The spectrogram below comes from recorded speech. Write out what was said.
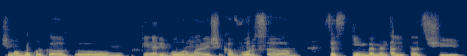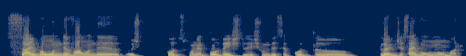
Și mă bucur că uh, tinerii vă urmăresc și că vor să, să schimbe mentalități și să aibă undeva unde își pot spune poveștile și unde se pot uh, plânge, să aibă un număr.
